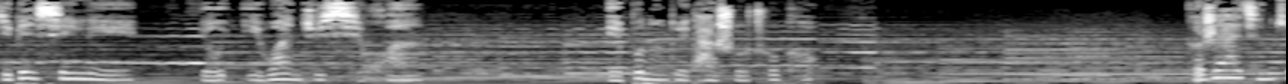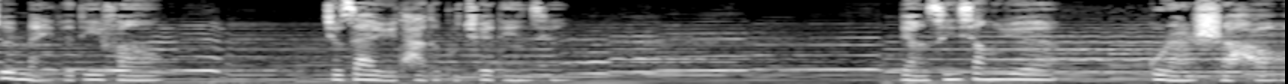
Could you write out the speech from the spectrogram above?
即便心里有一万句喜欢，也不能对他说出口。可是爱情最美的地方，就在于它的不确定性。两心相悦固然是好，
